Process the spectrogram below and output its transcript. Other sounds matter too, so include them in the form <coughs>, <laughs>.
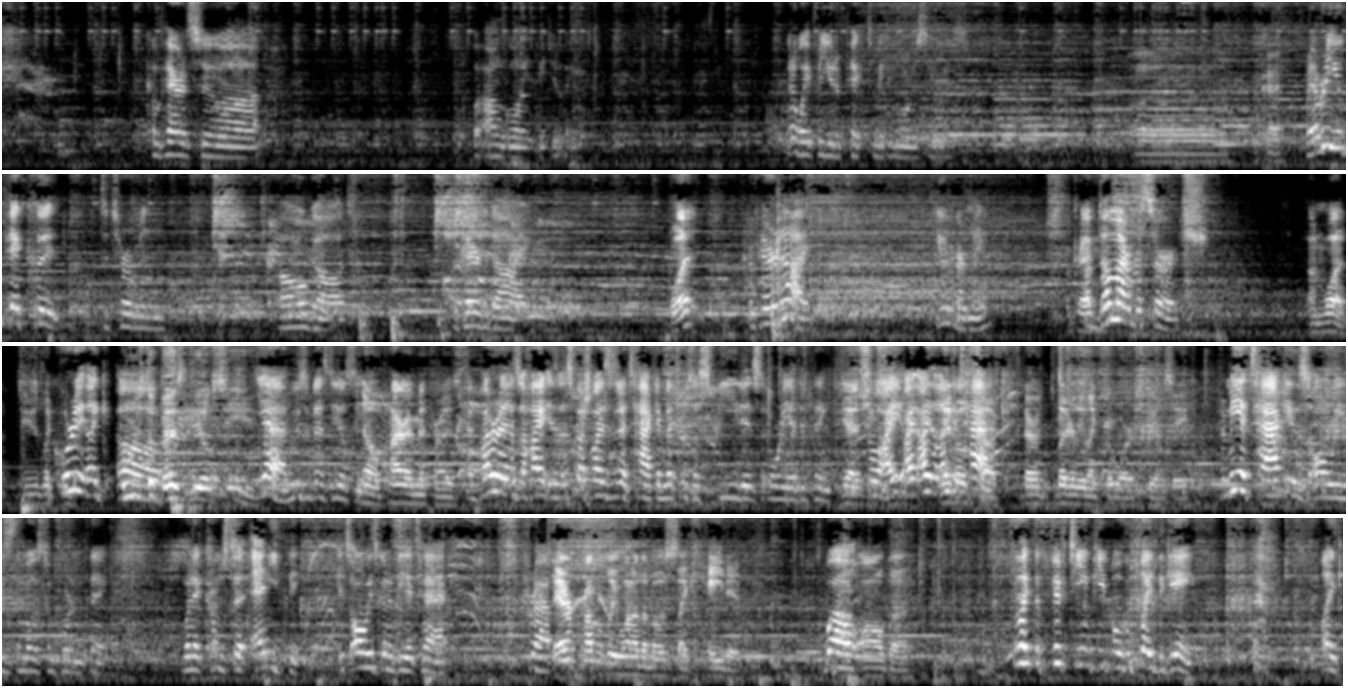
compared to uh, what I'm going to be doing. I'm gonna wait for you to pick to make it more mysterious. Uh. Okay. Whatever you pick could determine. Oh God. Prepare to die. What? Prepare to die. You heard me. Okay. I've done my research. On what? Do you like? According, like, Who's uh, the best DLC? Yeah, who's the best DLC? No, Pyra Mithra is. And Pyra has a high, is specializes in attack, and Mithra's a speed is oriented thing. Yeah, So she's- I, I, I They like both attack. suck. They're literally like the worst DLC. For me, attack is always the most important thing. When it comes to anything, it's always going to be attack. Crap. They're probably one of the most like hated. Well, all the. for like the 15 people who played the game, <laughs> like,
